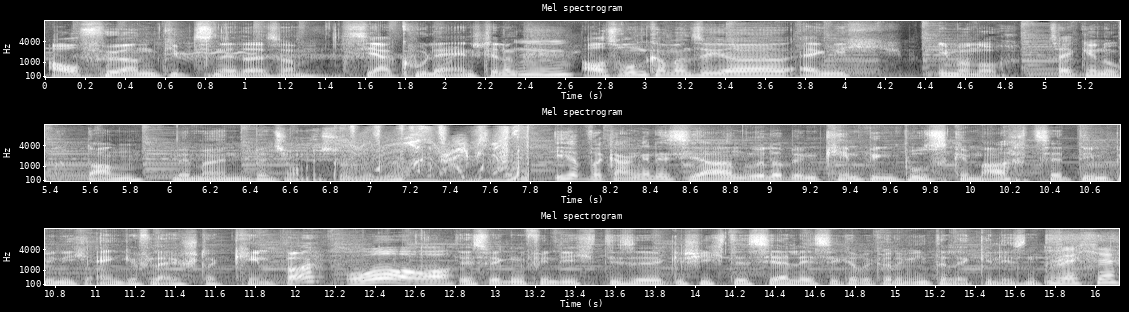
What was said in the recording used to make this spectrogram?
Aufhören gibt's nicht, also. Sehr coole Einstellung. Mhm. Ausruhen kann man sich ja eigentlich immer noch. Zeit genug, dann, wenn man in Pension ist. Ich habe vergangenes Jahr einen Urlaub im Campingbus gemacht. Seitdem bin ich eingefleischter Camper. Oh. Deswegen finde ich diese Geschichte sehr lässig, habe ich gerade im Internet gelesen. Welche?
